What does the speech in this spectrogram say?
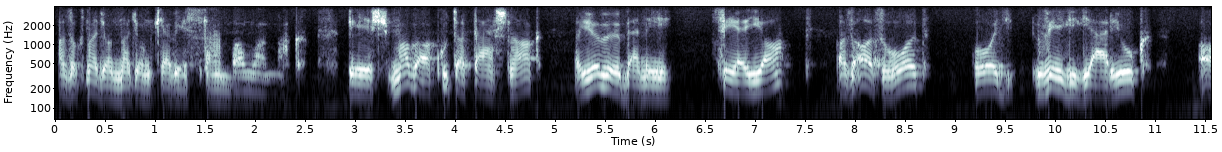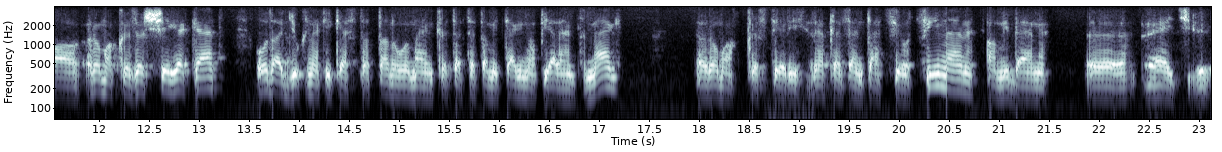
azok nagyon-nagyon kevés számban vannak. És maga a kutatásnak a jövőbeni célja az az volt, hogy végigjárjuk a roma közösségeket, odaadjuk nekik ezt a tanulmánykötetet, ami tegnap jelent meg, a Roma Köztéri Reprezentáció címen, amiben egy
